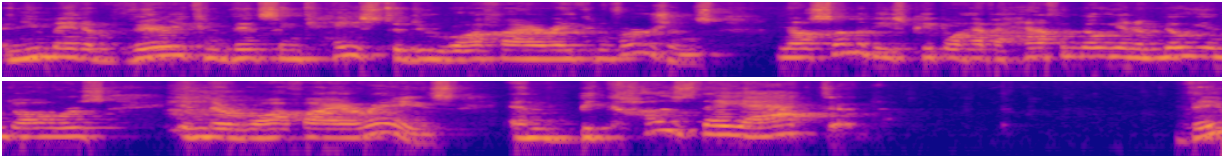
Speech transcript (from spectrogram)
and you made a very convincing case to do Roth IRA conversions. Now, some of these people have a half a million, a million dollars in their Roth IRAs. And because they acted, they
